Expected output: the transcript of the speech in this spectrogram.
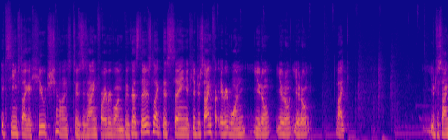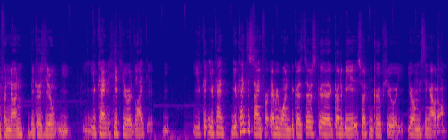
it seems like a huge challenge to design for everyone because there's like this saying if you design for everyone you don't you don't you don't like you design for none because you don't you, you can't hit your like you can you can't you can't design for everyone because there's uh, going to be certain groups you you're missing out on.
